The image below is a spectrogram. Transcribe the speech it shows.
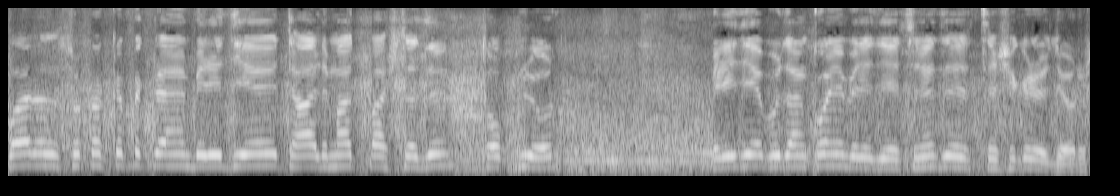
Bu arada sokak köpeklerine belediye talimat başladı. Topluyor. Belediye buradan Konya Belediyesi'ne de teşekkür ediyoruz.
